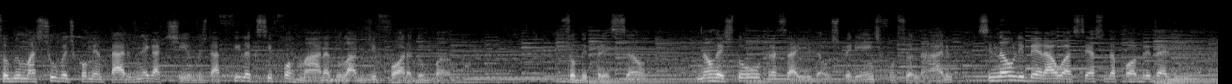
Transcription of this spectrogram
sob uma chuva de comentários negativos da fila que se formara do lado de fora do banco. Sob pressão, não restou outra saída ao experiente funcionário senão liberar o acesso da pobre velhinha.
